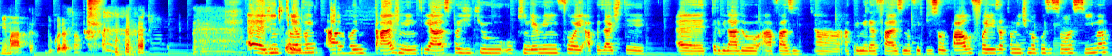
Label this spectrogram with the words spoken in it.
me matam do coração. É, a gente tem a, vantagem, entre aspas, de que o, o Kinderman foi, apesar de ter é, terminado a fase, a, a, primeira fase na frente de São Paulo, foi exatamente uma posição acima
